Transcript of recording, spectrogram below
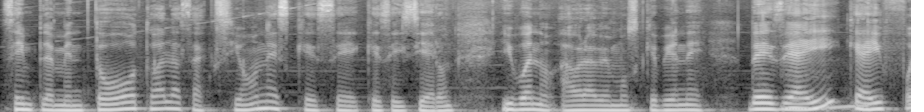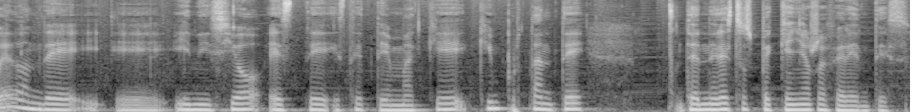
se implementó, todas las acciones que se, que se hicieron. Y bueno, ahora vemos que viene desde ahí, que ahí fue donde eh, inició este, este tema. Qué, qué importante tener estos pequeños referentes.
